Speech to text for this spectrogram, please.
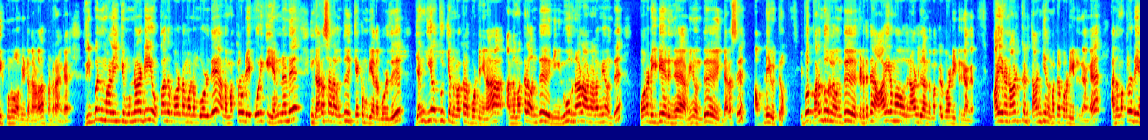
ஈர்க்கணும் அப்படின்றதுனால தான் பண்றாங்க. ரிப்பன் மாலைக்கு முன்னாடி உட்காந்து போராட்டம் பண்ணும் பொழுதே அந்த மக்களுடைய கோரிக்கை என்னன்னு இந்த அரசால வந்து கேட்க முடியாத பொழுது எங்கேயோ தூக்கி அந்த மக்களை போட்டீங்கன்னா அந்த மக்களை வந்து நீங்க நூறு நாள் ஆனாலுமே வந்து போராடிக்கிட்டே இருங்க அப்படின்னு வந்து இந்த அரசு அப்படியே விட்டுரும். இப்போ பரந்தூர்ல வந்து கிட்டத்தட்ட ஆயிரமாவது நாள் அந்த மக்கள் போராடிட்டு இருக்காங்க. ஆயிரம் நாட்கள் தாண்டி அந்த மக்கள் போராடிட்டு இருக்காங்க. அந்த மக்களுடைய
